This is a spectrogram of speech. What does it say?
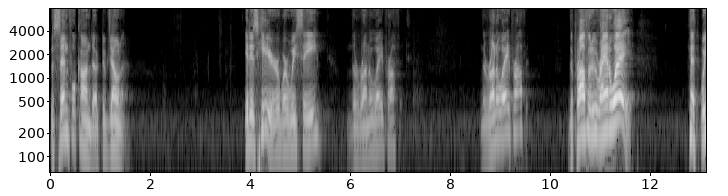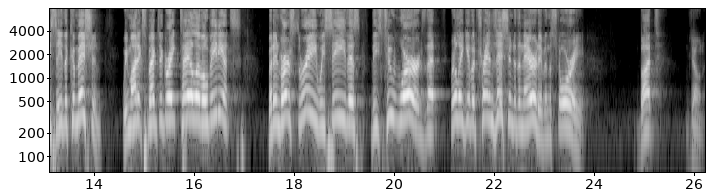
The sinful conduct of Jonah. It is here where we see the runaway prophet. The runaway prophet. The prophet who ran away. we see the commission. We might expect a great tale of obedience. But in verse 3, we see this, these two words that really give a transition to the narrative and the story. But Jonah.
